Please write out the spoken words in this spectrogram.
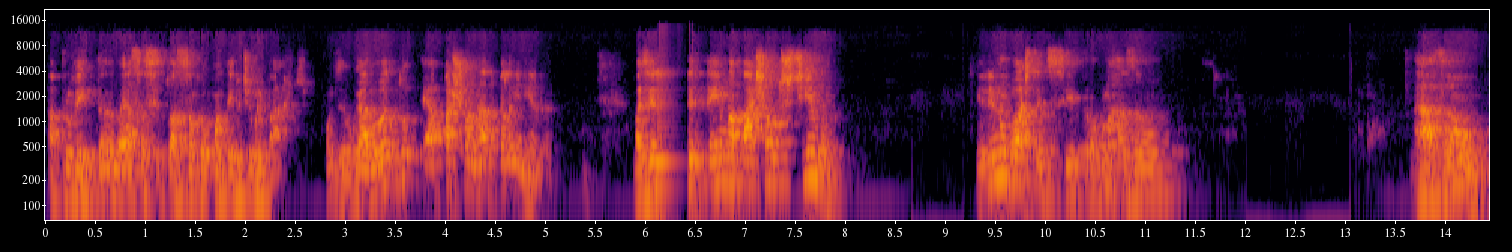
aproveitando essa situação que eu contei do Tivoli Park. Vamos dizer, o garoto é apaixonado pela menina, mas ele tem uma baixa autoestima. Ele não gosta de si por alguma razão. Razão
